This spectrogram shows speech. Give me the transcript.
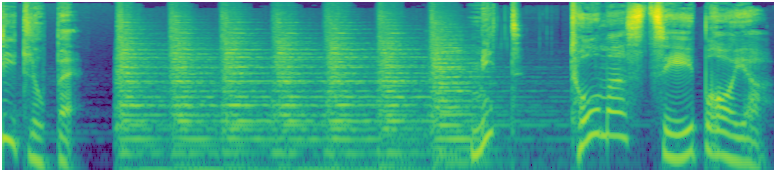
Zeitlupe. Mit Thomas C. Breuer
